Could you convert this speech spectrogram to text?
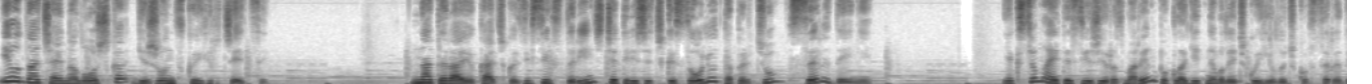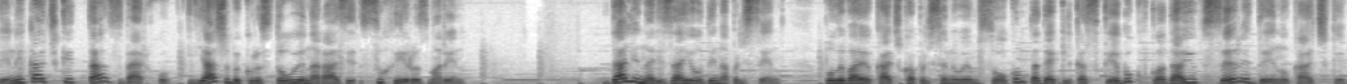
і одна чайна ложка діжонської гірчиці. Натираю качку зі всіх сторін ще трішечки солю та перчу всередині. Якщо маєте свіжий розмарин, покладіть невеличку гілочку всередини качки та зверху. Я ж використовую наразі сухий розмарин. Далі нарізаю один апельсин. Поливаю качку апельсиновим соком та декілька скибок вкладаю всередину качки.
